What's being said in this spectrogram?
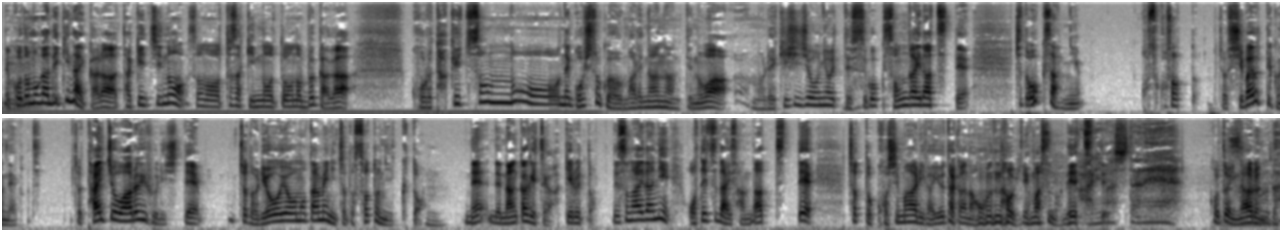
で、子供ができないから、竹内の、その、土佐勤王党の部下が、これ、竹内さんのね、ご子息が生まれなんなんていうのは、もう歴史上においてすごく損害だっつって、ちょっと奥さんに、こそこそっと、ちょっと芝居打ってくんねえかっつって、ちょっと体調悪いふりして、ちょっと療養のためにちょっと外に行くと。ね。で、何ヶ月が空けると。で、その間に、お手伝いさんだっつって、ちょっと腰回りが豊かな女を入れますので、つってありま、したね。ことになるん。だ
